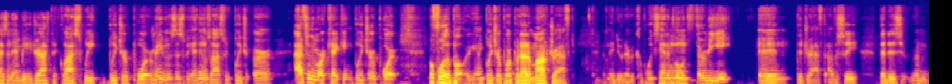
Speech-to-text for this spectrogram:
as an NBA draft pick. Last week, Bleacher Report, or maybe it was this week. I think it was last week. Bleacher or after the Marquette game, Bleacher Report, before the Butler game, Bleacher Report put out a mock draft, and they do it every couple weeks. They had him going 38 in the draft. Obviously, that is um,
